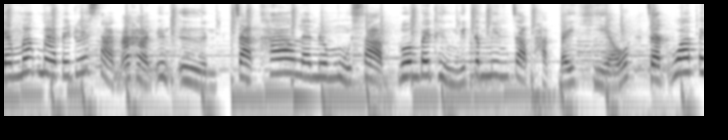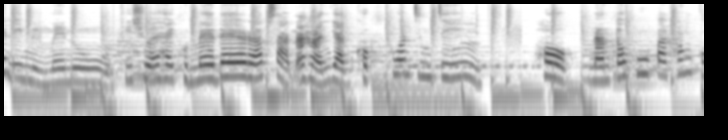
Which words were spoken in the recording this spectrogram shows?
ยังมากมายไปด้วยสารอาหารอื่น ๆ จากข้าวและเนื้อหมูสับ รวมไปถึงวิตามินจากผักใบเขียว จัดว่าเป็นอีกหนึ่งเมนู ที่ช่วยให้คุณแม่ได้รับสารอาหารอย่างครบถ้วนจริง ๆ 6. น้ำเต้าหู้ปลาท่องโก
